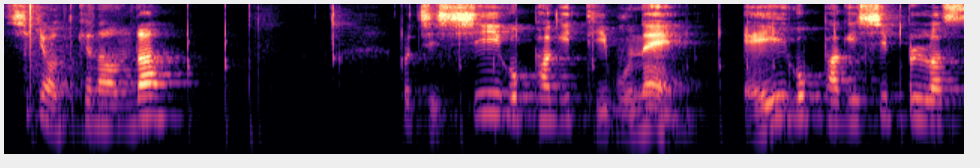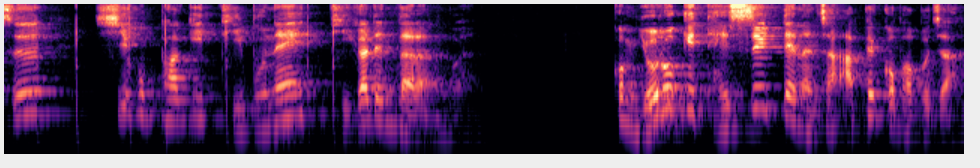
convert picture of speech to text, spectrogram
식이 어떻게 나온다? 그렇지. C 곱하기 D분의 A 곱하기 C 플러스 C 곱하기 D분의 D가 된다라는 거야. 그럼 요렇게 됐을 때는 자 앞에 거 봐보자.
